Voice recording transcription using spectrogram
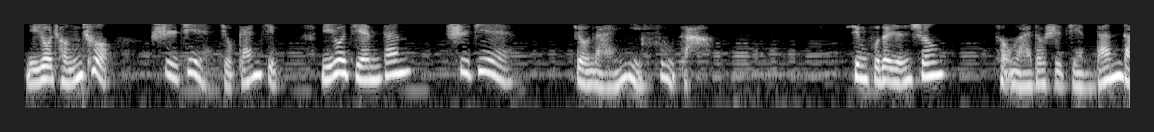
你若澄澈，世界就干净；你若简单，世界就难以复杂。幸福的人生从来都是简单的。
